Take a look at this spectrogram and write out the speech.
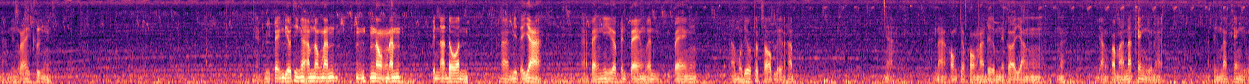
อ่าหนึ่ งไร่ครึ่งเนี่ยมีแปลงเดียวที่งามนอกนั้นนอกนั้นเป็นนาดอนอ่ามีแต่หญ้าแปลงนี้ก็เป็นแปลงเหมือนแปลงโมเดลทดสอบเลยนะครับอ่านาของเจ้าของนาเดิมเนี่ยก็ยังยังประมาณนักแข้งอยู่นะฮะถึงนักแข้งอยู่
